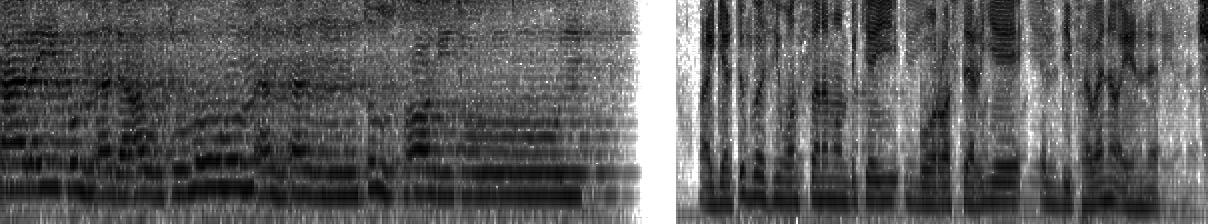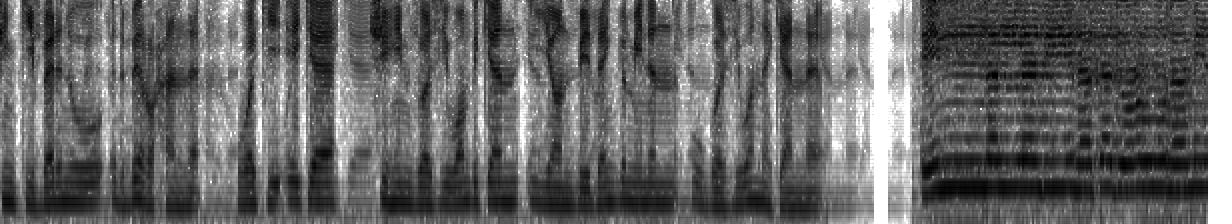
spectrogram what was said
عليكم أدعوتموهم أم أنتم صامتون. اگر تو گازی وان سانمان بکی بو راستریه الدیف هوانائن چنکی برنو ادبر روحن وکی ایکه چهین گازی وان بکن یان بیدنگ بمینن و گازی وان نکن إن الذين تدعون من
